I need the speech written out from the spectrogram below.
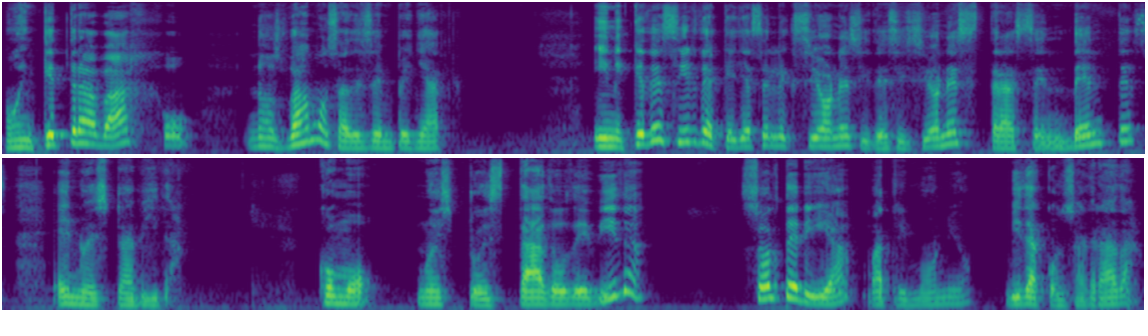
o en qué trabajo nos vamos a desempeñar. Y ni qué decir de aquellas elecciones y decisiones trascendentes en nuestra vida, como nuestro estado de vida, soltería, matrimonio, vida consagrada.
